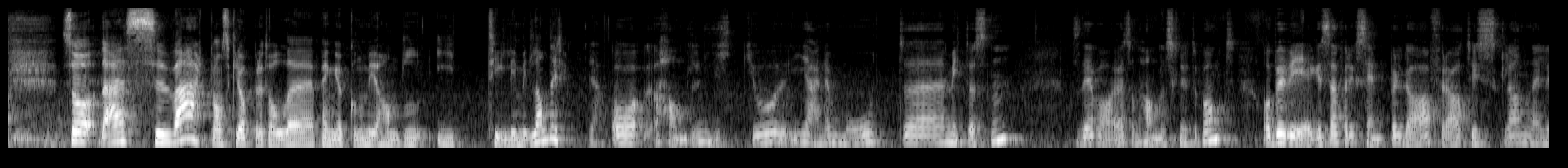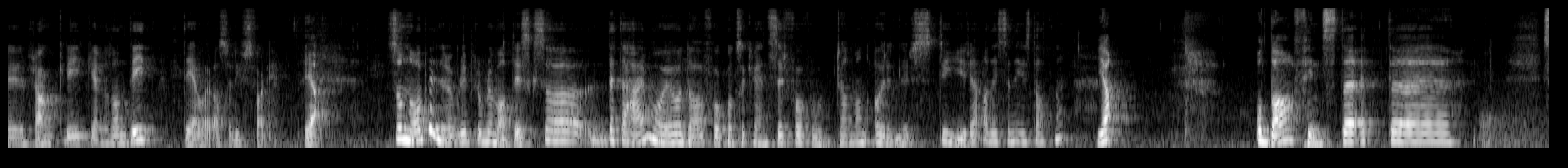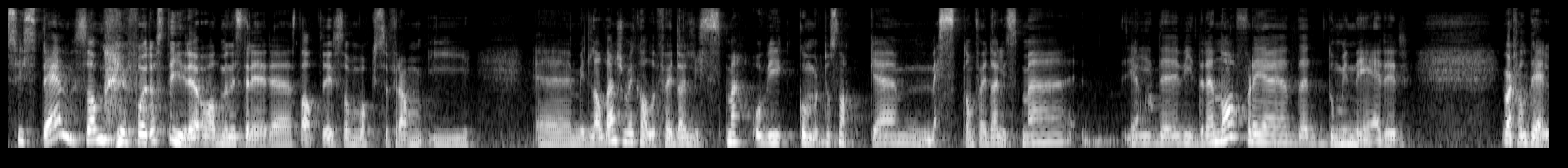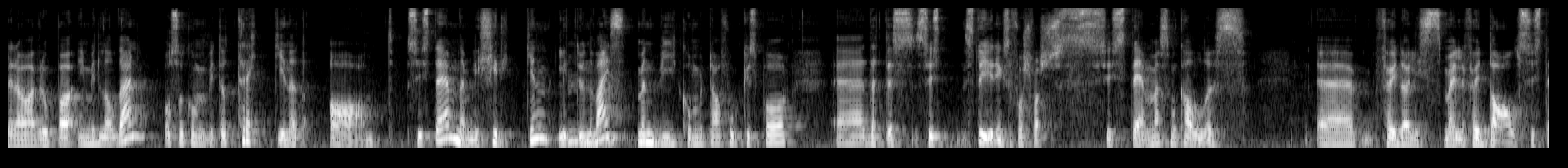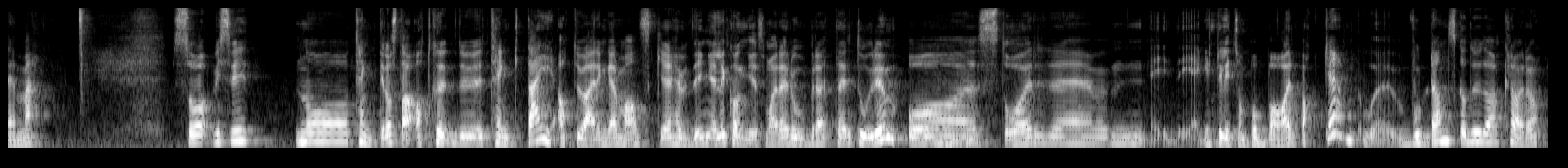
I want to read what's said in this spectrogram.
Så det er svært vanskelig å opprettholde pengeøkonomi og handel i tidlig middelalder. Ja, og handelen gikk jo gjerne mot uh, Midtøsten. Så Det var jo et sånn handelsknutepunkt. Å bevege seg f.eks. da fra Tyskland eller Frankrike eller noe sånt dit, det var altså livsfarlig. Ja. Så nå begynner det å bli problematisk. Så dette her må jo da få konsekvenser for hvordan man ordner styret av disse nye statene. Ja. Og da fins det et eh, system som, for å styre og administrere stater som vokser fram i middelalderen, som vi kaller føydalisme. Og vi kommer til å snakke mest om føydalisme i Ja. det videre nå, fordi det dominerer i hvert fall deler av Europa i middelalderen. Og så kommer vi til å trekke inn et annet system, nemlig kirken, litt underveis. Men vi kommer til å ha fokus på eh, dette styrings- og forsvarssystemet som kalles eh, føydalisme, eller føydalsystemet. Så hvis vi nå tenker oss da at du, Tenk deg at du er en germansk høvding eller konge som har erobra et territorium, og står eh, egentlig litt sånn på bar bakke. Hvordan skal du da klare å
